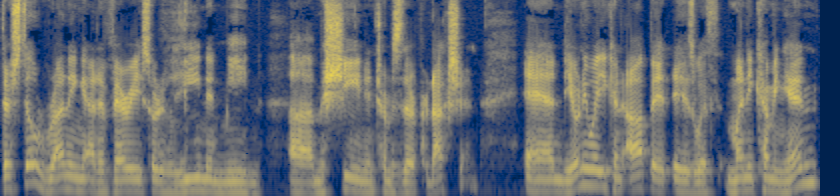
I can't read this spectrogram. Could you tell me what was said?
they're still running at a very sort of lean and mean uh, machine in terms of their production. And the only way you can up it is with money coming in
